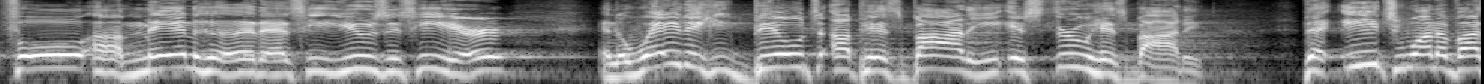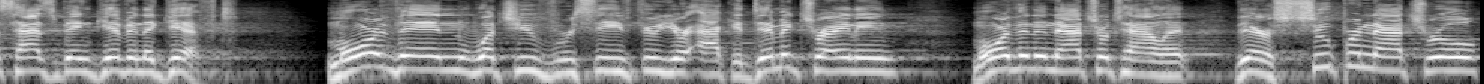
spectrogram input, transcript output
full uh, manhood, as he uses here. And the way that he builds up his body is through his body. That each one of us has been given a gift more than what you've received through your academic training, more than a natural talent. There are supernatural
